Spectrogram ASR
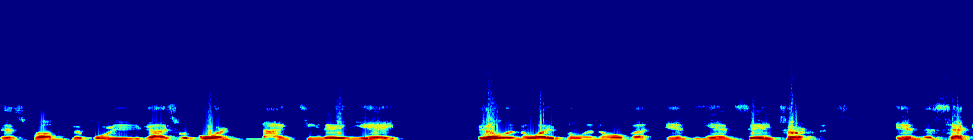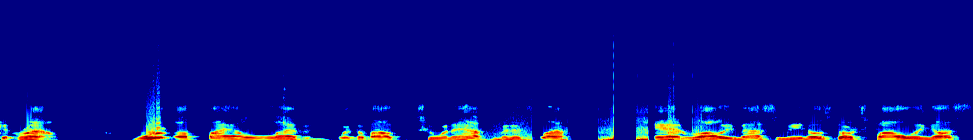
is from before you guys were born, 1988 Illinois Villanova in the NCAA tournaments in the second round. We're up by 11 with about two and a half minutes left. And Rollie Massimino starts fouling us,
